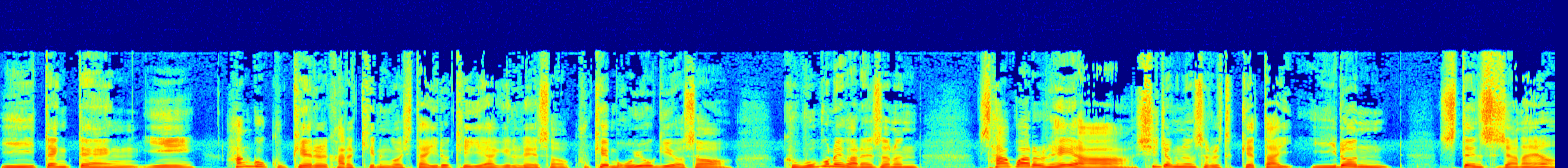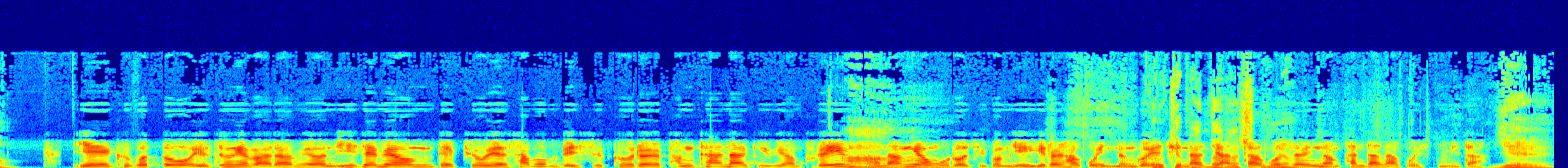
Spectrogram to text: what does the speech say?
이 땡땡이 한국 국회를 가리키는 것이다 이렇게 이야기를 해서 국회 모욕이어서 그 부분에 관해서는 사과를 해야 시정연설을 듣겠다 이런 스탠스잖아요. 예, 그것도 일종의 말하면 이재명 대표의 사법 리스크를 방탄하기 위한 프레임 아. 전환용으로 지금 얘기를 하고 있는 거에 지나지 않다고 판단하시군요. 저희는 판단하고 있습니다. 예.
